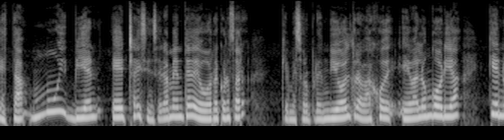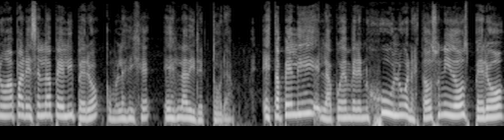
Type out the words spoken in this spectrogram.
que está muy bien hecha y sinceramente debo reconocer que me sorprendió el trabajo de Eva Longoria, que no aparece en la peli, pero como les dije, es la directora. Esta peli la pueden ver en Hulu en Estados Unidos, pero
